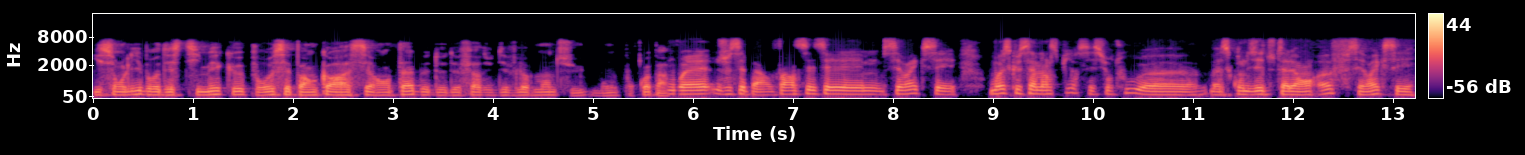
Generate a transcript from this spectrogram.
ils sont libres d'estimer que pour eux c'est pas encore assez rentable de, de faire du développement dessus. Bon, pourquoi pas Ouais, je sais pas. Enfin, c'est c'est c'est vrai que c'est moi ce que ça m'inspire, c'est surtout euh, bah, ce qu'on disait tout à l'heure en off. C'est vrai que c'est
